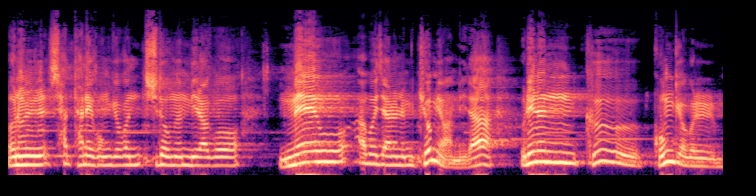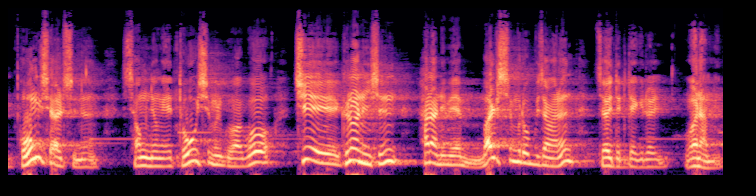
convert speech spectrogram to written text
오늘 사탄의 공격은 지도면밀하고 매우 아버지 하나님 교묘합니다. 우리는 그 공격을 봉쇄할 수 있는 성령의 도우심을 구하고 지혜의 근원이신 하나님의 말씀으로 무장하는 저희들이 되기를 원합니다.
